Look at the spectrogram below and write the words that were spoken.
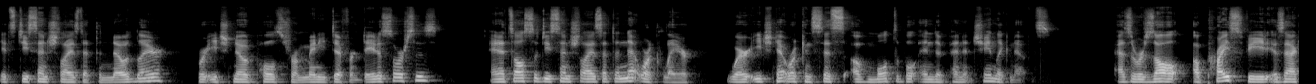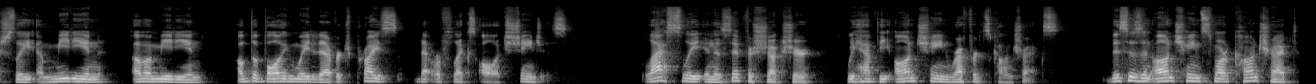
It's decentralized at the node layer, where each node pulls from many different data sources. And it's also decentralized at the network layer, where each network consists of multiple independent Chainlink nodes. As a result, a price feed is actually a median of a median of the volume weighted average price that reflects all exchanges. Lastly, in this infrastructure, we have the on chain reference contracts. This is an on chain smart contract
